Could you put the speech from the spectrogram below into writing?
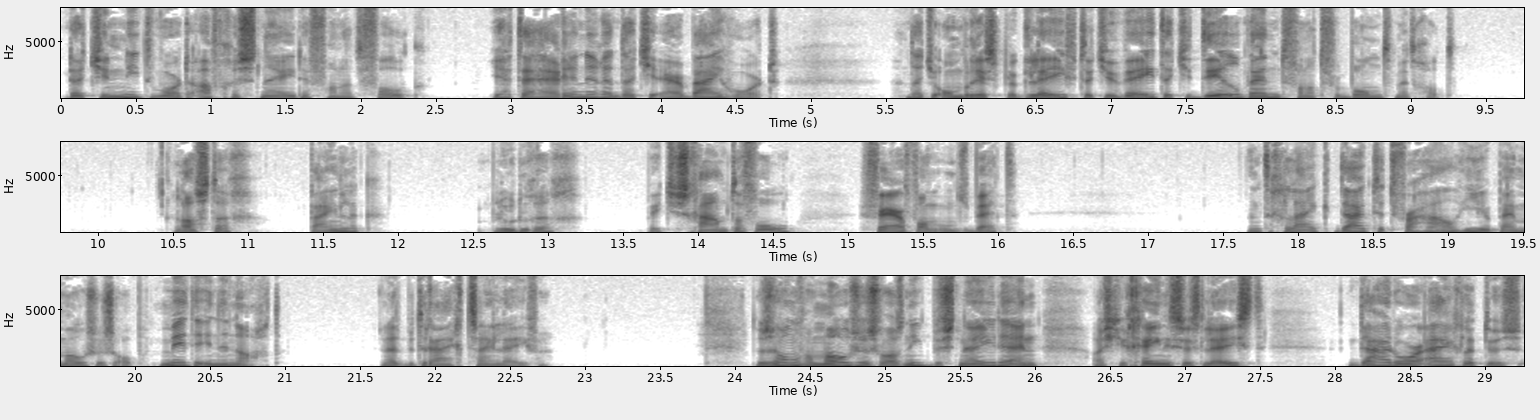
dat je niet wordt afgesneden van het volk. Je te herinneren dat je erbij hoort. Dat je onberispelijk leeft, dat je weet dat je deel bent van het verbond met God. Lastig, pijnlijk, bloederig, een beetje schaamtevol, ver van ons bed. En tegelijk duikt het verhaal hier bij Mozes op, midden in de nacht. En het bedreigt zijn leven. De zoon van Mozes was niet besneden en, als je Genesis leest, daardoor eigenlijk dus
